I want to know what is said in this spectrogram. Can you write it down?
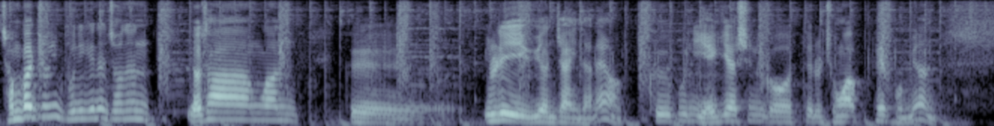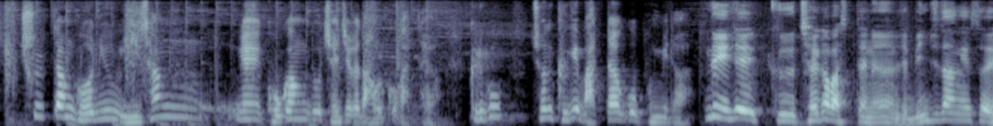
전반적인 분위기는 저는 여상원 그 윤리위원장이잖아요. 그분이 얘기하신 것들을 종합해 보면 출당 권유 이상의 고강도 제재가 나올 것 같아요. 그리고 저는 그게 맞다고 봅니다. 근데 이제 그 제가 봤을 때는 이제 민주당에서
